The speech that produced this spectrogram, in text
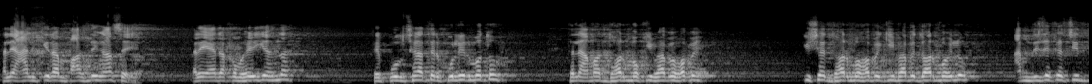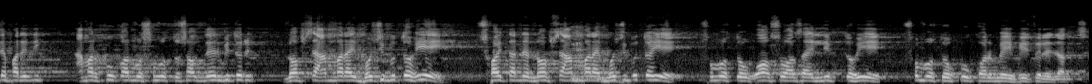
তাহলে আল কিরাম পাঁচ দিন আছে? তাহলে এরকম হয়ে গেছে না? সে পুল ছেড়াতের পুলির মতো? তাহলে আমার ধর্ম কীভাবে হবে? কিসের ধর্ম হবে, কীভাবে ধর্ম হইল? আমি নিজেকে চিনতে পারিনি। আমার কুকর্ম সমস্ত সব দেহের ভিতরে নবসে আম্মারায় ভসীভূত হয়ে, শয়তানের নবসে আম্মারায় ভসীভূত হয়ে, সমস্ত অসহায় লিপ্ত হয়ে, সমস্ত কুকর্মে হয়ে চলে যাচ্ছে।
